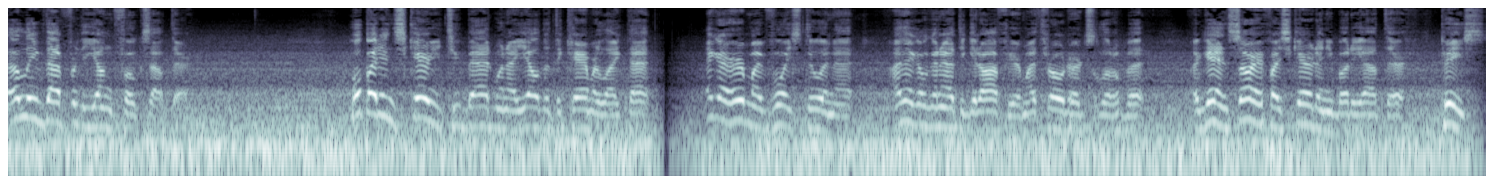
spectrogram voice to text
I'll leave that for the young folks out there. Hope I didn't scare you too bad when I yelled at the camera like that. I think I heard my voice doing that. I think I'm going to have to get off here. My throat hurts a little bit. Again, sorry if I scared anybody out there. Peace.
